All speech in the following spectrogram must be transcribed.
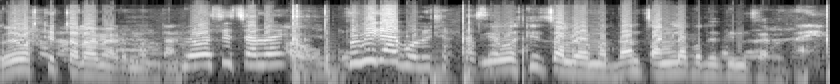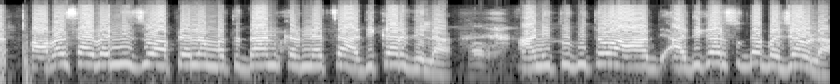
व्यवस्थित चालू आहे मॅडम मतदान. व्यवस्थित चालू आहे? तुम्ही काय बोलू शकता? व्यवस्थित चालू आहे मतदान चांगल्या पद्धतीने चालत आहे. बाबासाहेबांनी जो आपल्याला मतदान करण्याचा अधिकार दिला आणि तुम्ही तो अधिकार सुद्धा बजावला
